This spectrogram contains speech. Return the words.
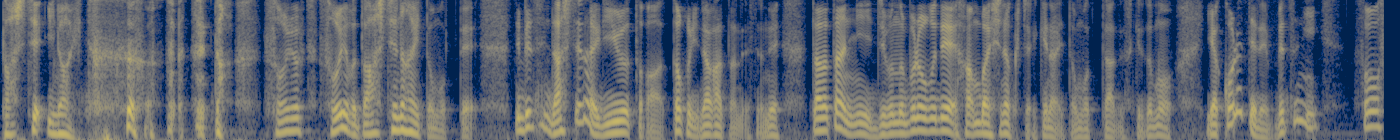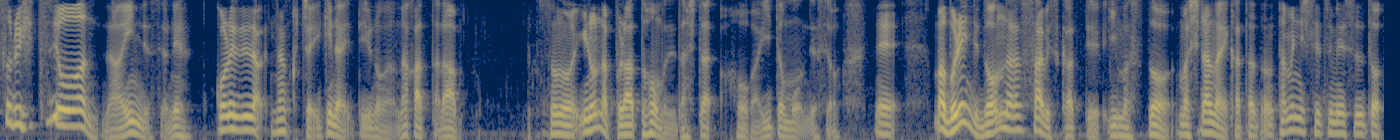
出していない。だそういう、そういえば出してないと思って。で、別に出してない理由とか特になかったんですよね。ただ単に自分のブログで販売しなくちゃいけないと思ってたんですけども、いや、これってね、別にそうする必要はないんですよね。これでなくちゃいけないっていうのがなかったら、そのいろんなプラットフォームで出した方がいいと思うんですよ。で、まあ、 Brain ってどんなサービスかって言いますと、まあ、知らない方のために説明すると、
